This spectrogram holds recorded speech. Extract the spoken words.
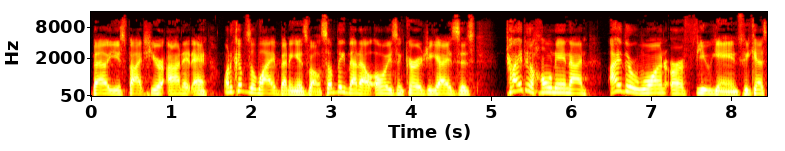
value spot here on it. And when it comes to live betting as well, something that I'll always encourage you guys is try to hone in on either one or a few games because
